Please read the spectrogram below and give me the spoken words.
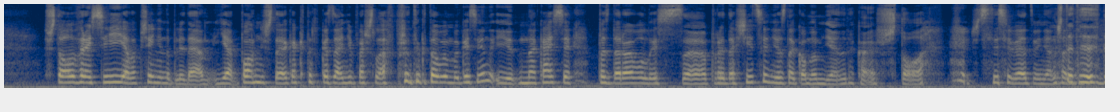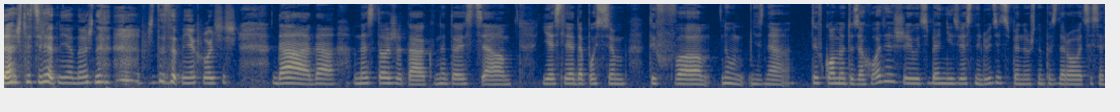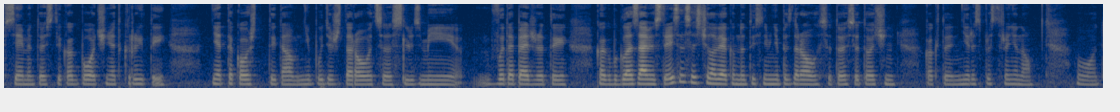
Что в России я вообще не наблюдаю. Я помню, что я как-то в Казани пошла в продуктовый магазин и на кассе поздоровалась с э, продавщицей незнакомой мне. Она такая, что? Что тебе от меня нужно? Что ты, да, что тебе от меня нужно? Что ты от меня хочешь? Да, да, у нас тоже так. Ну, то есть, если, допустим, ты в, ну, не знаю, ты в комнату заходишь, и у тебя неизвестные люди, тебе нужно поздороваться со всеми, то есть ты как бы очень открытый, нет такого, что ты там не будешь здороваться с людьми. Вот опять же, ты как бы глазами встретился с человеком, но ты с ним не поздоровался, то есть это очень как-то не распространено. Вот.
